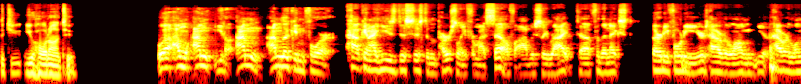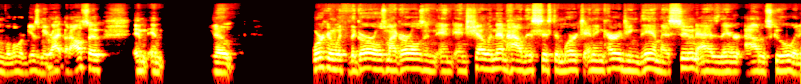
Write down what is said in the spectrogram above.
that you you hold on to? Well i'm i'm you know i'm i'm looking for how can i use this system personally for myself obviously right uh, for the next 30 40 years however long you know, however long the lord gives me right but I also am, am you know working with the girls, my girls, and and and showing them how this system works and encouraging them as soon as they're out of school and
